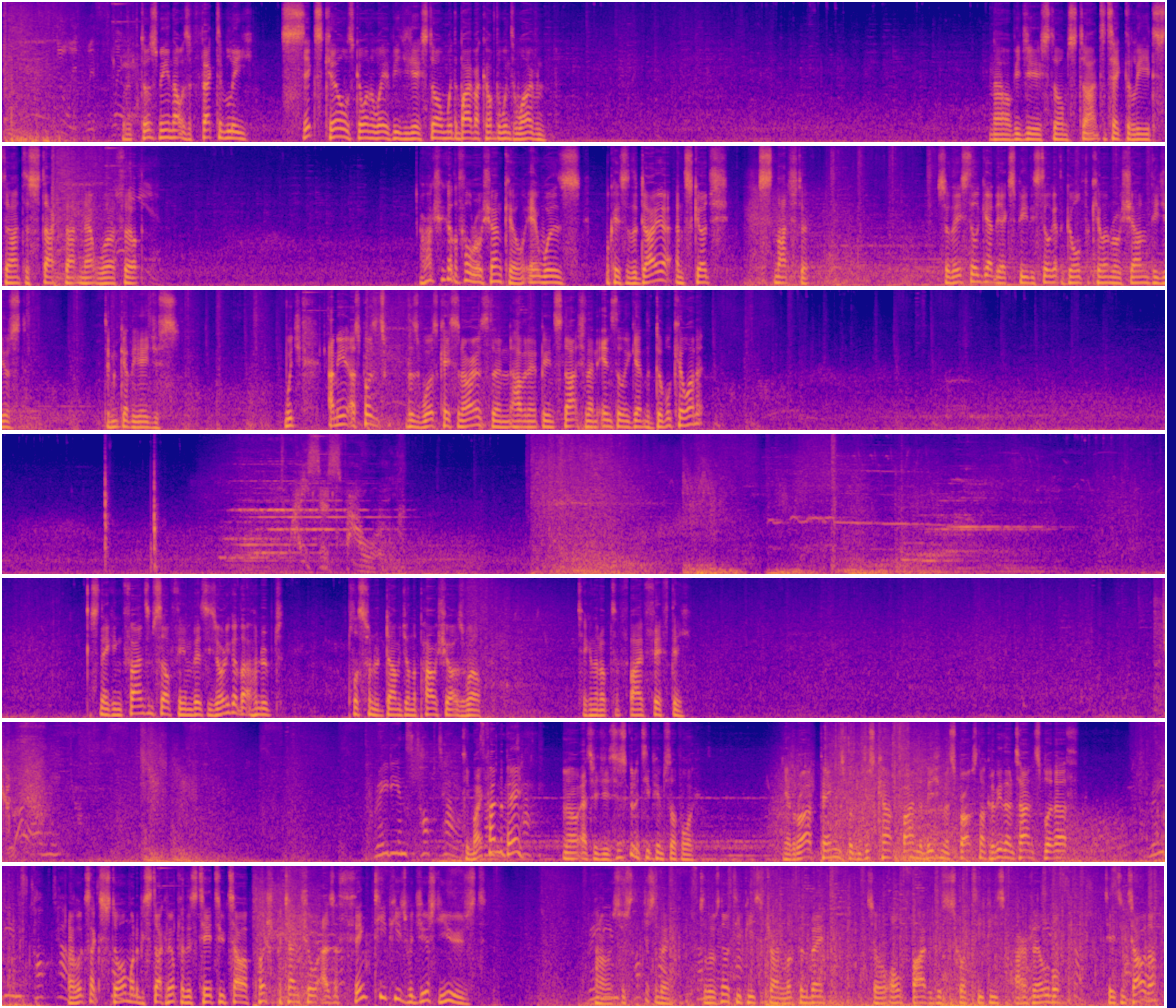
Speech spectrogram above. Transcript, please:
But it does mean that was effectively six kills going the way of VGJ Storm with the buyback of the Winter Wyvern. Now VGJ Storm starting to take the lead, starting to stack that net worth up. I've actually got the full Roshan kill. It was... Okay, so the Dire and Scourge snatched it. So they still get the XP, they still get the gold for killing Roshan, they just didn't get the Aegis. Which, I mean, I suppose it's, there's worst case scenarios than having it being snatched and then instantly getting the double kill on it. Foul. Sneyking finds himself the invis, he's already got that 100 plus 100 damage on the power shot as well. Taking that up to 550. Radiant's top tower. He might find the bay. attack. No, SVG's just going to TP himself away. Yeah, there are pings, but they just can't find the vision. The Sprout's not going to be there in time to split Earth. Radiant's top tower. And it looks like Storm want to be stacking up for this tier 2 tower push potential as I think TPs were just used. Oh, no, it's just, just a bay. So there was no. TPs to try and look for the bay. So all five of just squad TPs are available. Tier 2 tower though.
